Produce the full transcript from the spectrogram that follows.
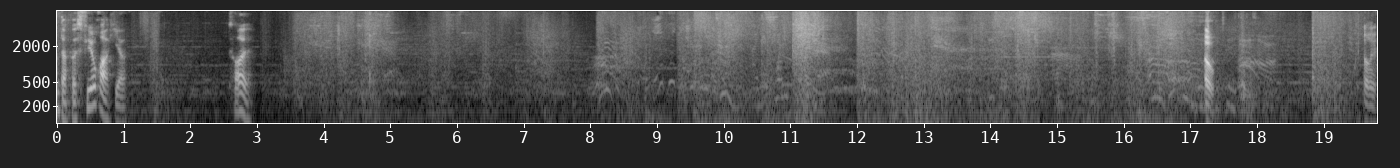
Und dafür ist Fiora hier. Toll. Oh. Sorry.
